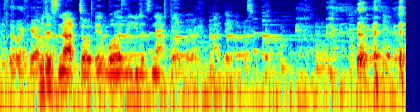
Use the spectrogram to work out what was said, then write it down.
Was that on camera? you just knocked over. It was, and you just knocked over my date.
